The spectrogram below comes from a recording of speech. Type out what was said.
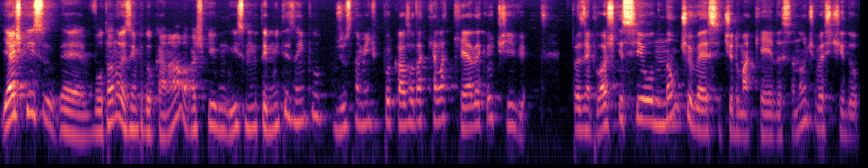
e acho que isso, é, voltando ao exemplo do canal, acho que isso tem muito exemplo justamente por causa daquela queda que eu tive. Por exemplo, acho que se eu não tivesse tido uma queda, se eu não tivesse tido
